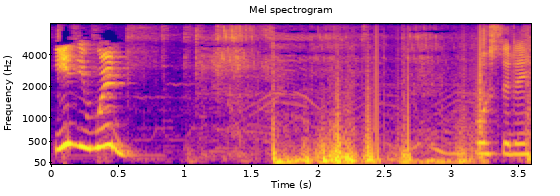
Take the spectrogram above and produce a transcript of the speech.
Easy win! Wusste dich.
